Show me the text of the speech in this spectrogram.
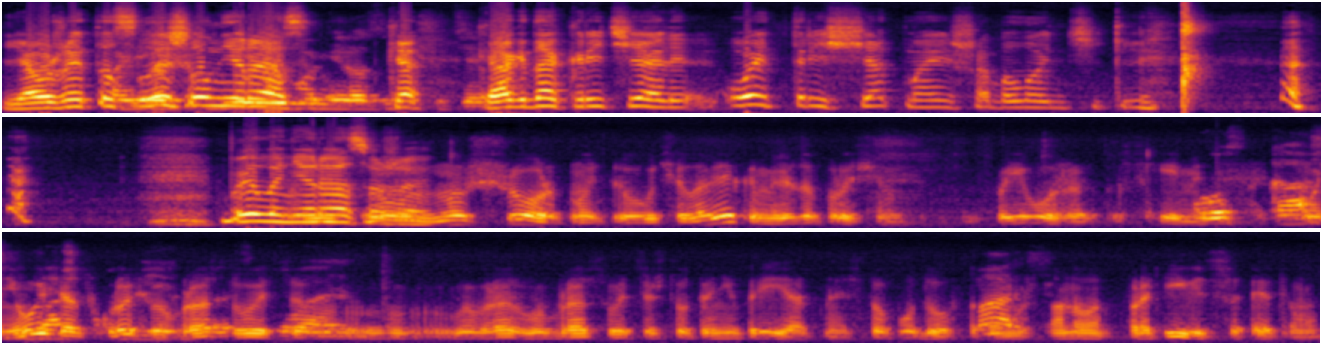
Я уже это А слышал не раз. не разрушите. когда кричали, ой, трещат мои шаблончики. Было не раз ну, уже. Ну, шорт, ну, у человека, между прочим, по его же схеме, у него сейчас в кровь выбрасывается, выбра- выбрасывается что-то неприятное, сто пудов, потому Марк. что оно противится этому.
